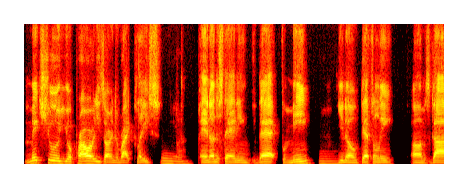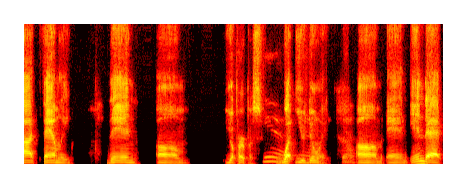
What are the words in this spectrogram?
make sure your priorities are in the right place yeah. and understanding that for me mm. you know definitely um is god family then um your purpose, yeah. what you're yeah. doing. Yeah. Um, and in that,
